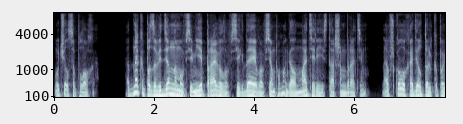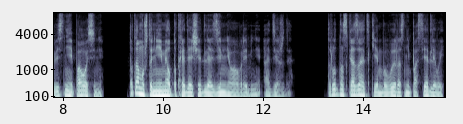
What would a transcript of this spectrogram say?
учился плохо. Однако по заведенному в семье правилу всегда и во всем помогал матери и старшим братьям, а в школу ходил только по весне и по осени, потому что не имел подходящей для зимнего времени одежды. Трудно сказать, кем бы вырос непоседливый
